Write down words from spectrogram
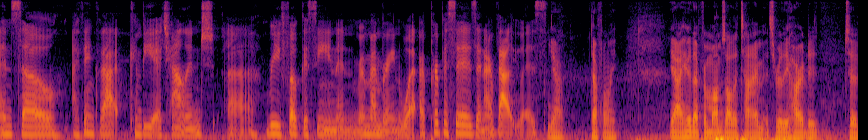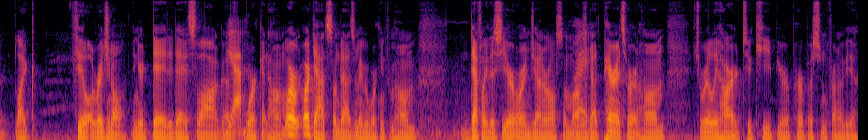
and so I think that can be a challenge, uh, refocusing and remembering what our purpose is and our value is. Yeah, definitely. Yeah, I hear that from moms all the time. It's really hard to to like feel original in your day to day slog of Yeah. work at home, or or dads. Some dads are maybe working from home. Definitely this year, or in general, some moms Right. or dads, parents who are at home. It's really hard to keep your purpose in front of you.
